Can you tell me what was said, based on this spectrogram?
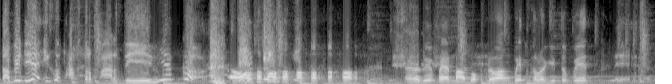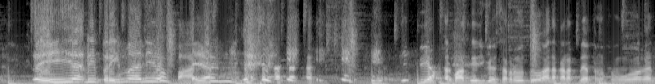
Tapi dia ikut after party-nya kok. Oh, eh, dia pengen mabok doang Pit kalau gitu Pit. iya nih Prima nih oh, payah nih. Iya, after party juga seru tuh, anak-anak datang semua kan.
